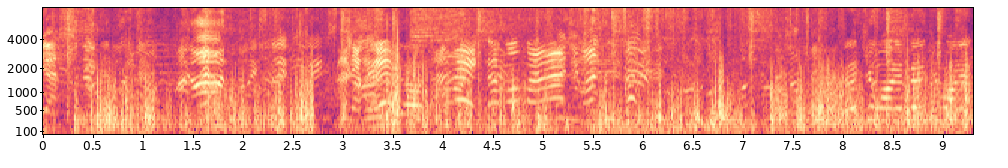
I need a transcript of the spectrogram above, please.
Benji want it, Benji want it.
